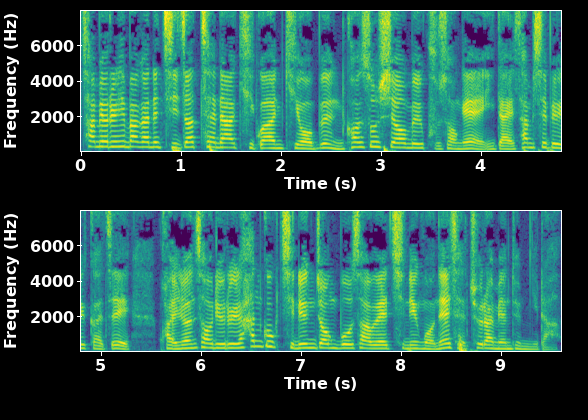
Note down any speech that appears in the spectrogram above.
참여를 희망하는 지자체나 기관, 기업은 컨소시엄을 구성해 이달 30일까지 관련 서류를 한국지능정보사회진흥원에 제출하면 됩니다.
